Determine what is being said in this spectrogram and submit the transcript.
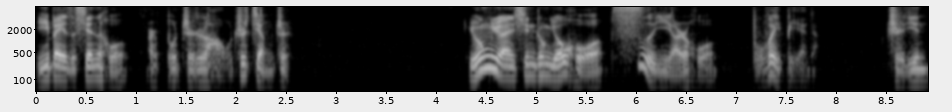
一辈子鲜活而不知老之将至，永远心中有火，肆意而活。不为别的，只因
